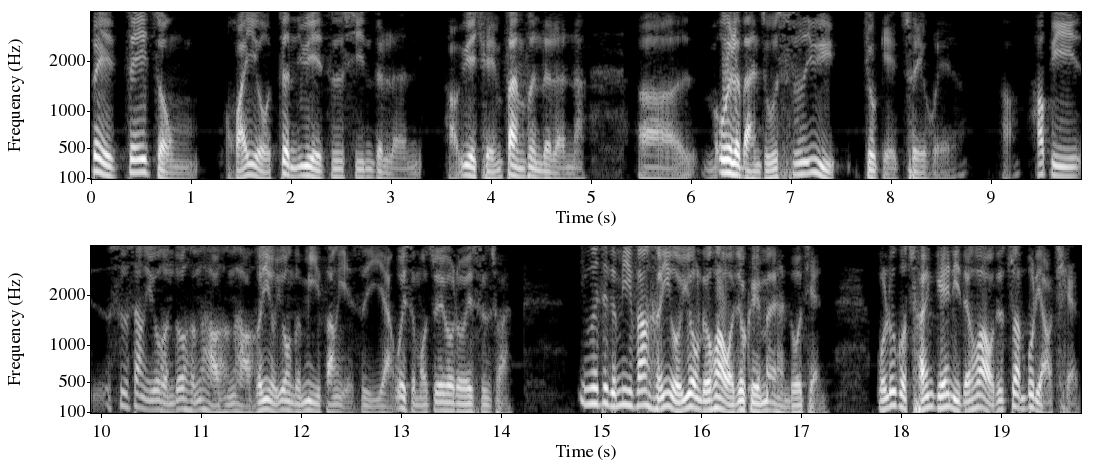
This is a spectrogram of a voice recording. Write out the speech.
被这种怀有正月之心的人，啊，越权犯愤的人呢，呃，为了满足私欲，就给摧毁了。啊，好比世上有很多很好、很好、很有用的秘方也是一样，为什么最后都会失传？因为这个秘方很有用的话，我就可以卖很多钱。我如果传给你的话，我就赚不了钱。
